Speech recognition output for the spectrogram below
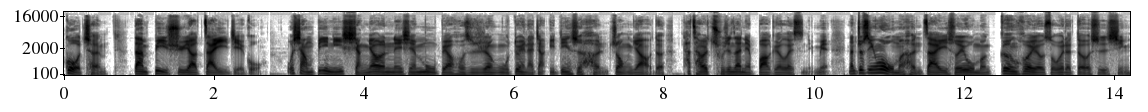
过程，但必须要在意结果。我想必你想要的那些目标或是任务，对你来讲一定是很重要的，它才会出现在你的 bucket list 里面。那就是因为我们很在意，所以我们更会有所谓的得失心。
